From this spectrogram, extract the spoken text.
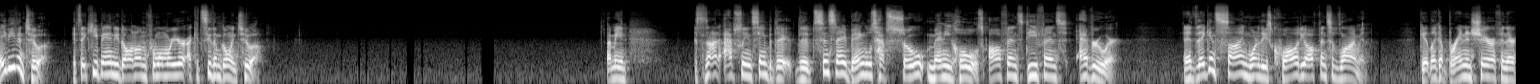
Maybe even Tua. If they keep Andy Dalton on for one more year, I could see them going Tua. I mean, it's not absolutely insane, but the, the Cincinnati Bengals have so many holes offense, defense, everywhere. And if they can sign one of these quality offensive linemen, get like a Brandon Scherff in there,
